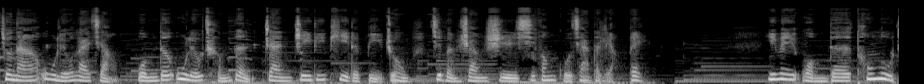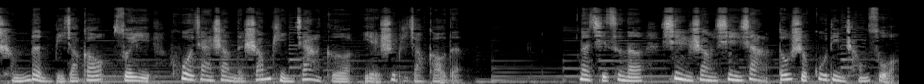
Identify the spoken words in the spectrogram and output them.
就拿物流来讲，我们的物流成本占 GDP 的比重基本上是西方国家的两倍。因为我们的通路成本比较高，所以货架上的商品价格也是比较高的。那其次呢，线上线下都是固定场所，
